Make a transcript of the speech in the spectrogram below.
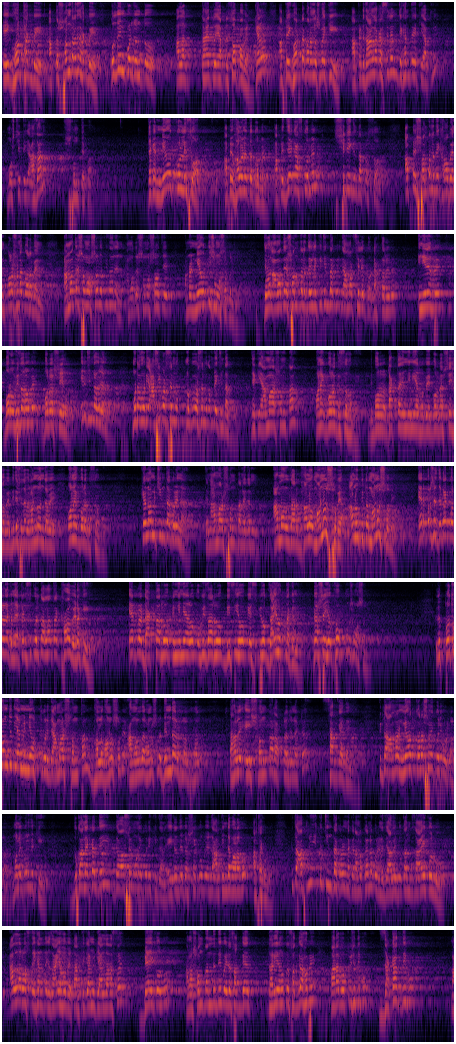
এই ঘর থাকবে, আপনার সন্তানাদি থাকবে, ততদিন পর্যন্ত আল্লাহ তাহে তো আপনি সব পাবেন। কেন? আপনি এই ঘরটা বানানোর সময় কি? আপনি একটা জানালা কাটছিলেন, যেখান থেকে কি আপনি মসজিদ থেকে আজান শুনতে পান। দেখেন, নিয়ত করলে সব আপনি ভালো নিয়ত করবেন। আপনি যে কাজ করবেন, সেটাই কিন্তু আপনার সব আপনি সন্তানাদের খাওয়াবেন, পড়াশোনা করাবেন। আমাদের সমস্যা হলো কি জানেন? আমাদের সমস্যা হচ্ছে আমরা নিয়তি সমস্যা করি। যেমন আমাদের সন্তানা দেখলে কি চিন্তা করি যে আমার ছেলে ডাক্তার হবে, ইঞ্জিনিয়ার হবে, বড় অফিসার হবে, বড় ব্যবসায়ী হবে। এটা চিন্তা করি আমরা। মোটামুটি আশি পার্সেন্ট নব্বই পার্সেন্ট লোক আমরা এই চিন্তা করি। যে কি আমার সন্তান অনেক বড় কিছু হবে। যে বড় ডাক্তার, ইঞ্জিনিয়ার হবে, বড় ব্যবসায়ী হবে, বিদেশে যাবে, লন্ডন যাবে, অনেক বড় কিছু হবে। কেন আমি চিন্তা করি না? যে না আমার সন্তান একজন আমলদার, ভালো মানুষ হবে, আলোকিত মানুষ হবে। এরপর সে যেটা করে না কেন? একটা কিছু করে তো আল্লাহ তাকে খাওয়াবে এটা কি এরপর ডাক্তার হোক, ইঞ্জিনিয়ার হোক, অফিসার হোক, ডিসি হোক, এসপি হোক, যাই হোক না কেন, ব্যবসায়ী হোক হোক, কোনো সমস্যা নেই। কিন্তু প্রথম যদি আমি নিয়ত করি যে আমার সন্তান ভালো মানুষ হবে, আমলদার মানুষ হবে, দিনদার ভালো তাহলে এই সন্তান আপনার জন্য একটা সাদগায় দেন কিন্তু আমরা নিয়ত করার সময় করি উল্টানো মনে করি যে কি? দোকান একটা দেই দেওয়ার সময় মনে করি কি জানে এইটা দিয়ে ব্যবসা করব, এটা আর তিনটা বাড়াবো আশা করব। কিন্তু আপনি একটু চিন্তা করেন না কেন? আমরা কেন করি না? যে আমি দোকান যাই করব। আল্লাহর রাস্তায় এখান থেকে যাই হবে, তার থেকে আমি কি আল্লাহর রাস্তায় ব্যয় করব? আমার সন্তানদের দিব, এটা সদ্গায় দাঁড়িয়ে মতো সদ্গা হবে। পাড়া প্রতিবেশী দিব, জাকাত দিব,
